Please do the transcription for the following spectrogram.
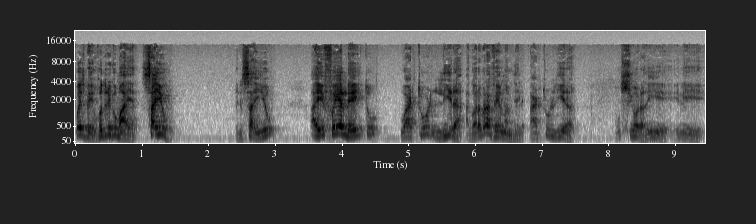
Pois bem, Rodrigo Maia saiu. Ele saiu, aí foi eleito o Arthur Lira. Agora gravei o nome dele, Arthur Lira. É um senhor ali, ele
